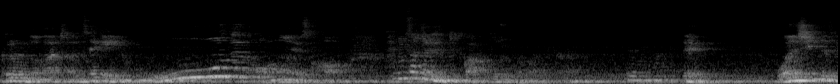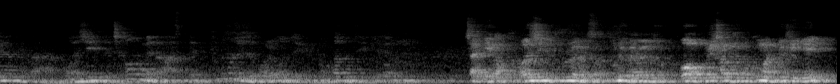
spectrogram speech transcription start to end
그러면 너가 전 세계에 있는 모든 언어에서 품사 중에서 누가 압도적으로 많을까? 명사. 네. 원시인들 생각해봐. 원시인들 처음에 나왔을 때 품사 중에서 뭘 먼저 얘기해? 명사 먼저 얘기해줘. 자, 얘가 원시인 불을 하면서 불을 배우면서 어, 불이 참 좋구만 이렇게 얘기해?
